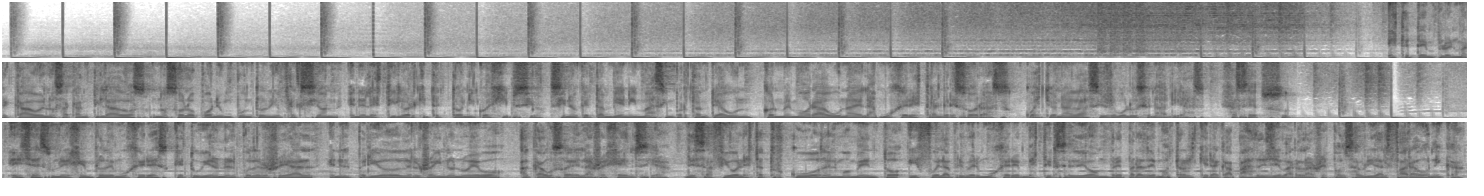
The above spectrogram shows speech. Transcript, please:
Templo enmarcado en los acantilados no solo pone un punto de inflexión en el estilo arquitectónico egipcio, sino que también y más importante aún, conmemora a una de las mujeres transgresoras, cuestionadas y revolucionarias, Hatshepsut. Ella es un ejemplo de mujeres que tuvieron el poder real en el periodo del Reino Nuevo a causa de la regencia. Desafió el status quo del momento y fue la primera mujer en vestirse de hombre para demostrar que era capaz de llevar la responsabilidad faraónica.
